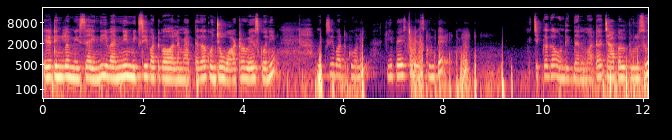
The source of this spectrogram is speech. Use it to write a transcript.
ఎడిటింగ్లో మిస్ అయింది. ఇవన్నీ మిక్సీ పట్టుకోవాలి మెత్తగా. కొంచెం వాటర్ వేసుకొని మిక్సీ పట్టుకొని ఈ పేస్ట్ వేసుకుంటే చిక్కగా ఉండిద్ది అనమాట చేపల పులుసు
